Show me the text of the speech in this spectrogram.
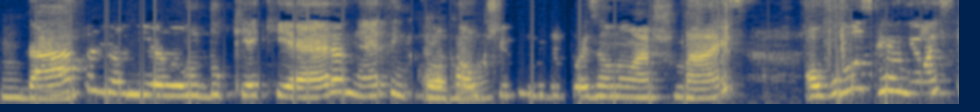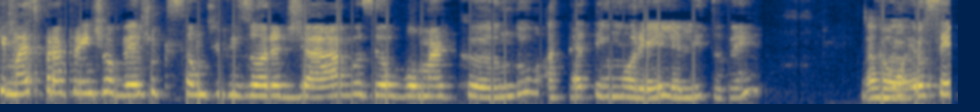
uhum. data, reunião, do que que era, né? Tem que colocar uhum. o título, depois eu não acho mais. Algumas reuniões que mais para frente eu vejo que são divisora de águas, eu vou marcando, até tem uma orelha ali, tá vendo? Então, uhum. eu sempre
